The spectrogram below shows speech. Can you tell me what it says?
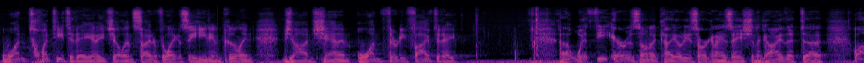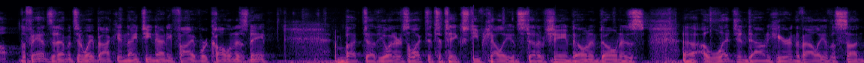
120 today, NHL insider for Legacy Heating and Cooling, John Shannon. 135 today. Uh, with the Arizona Coyotes organization, a guy that, uh, well, the fans in Edmonton way back in 1995 were calling his name. But uh, the Oilers elected to take Steve Kelly instead of Shane Doan, and Doan is uh, a legend down here in the Valley of the Sun,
